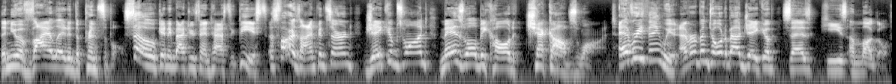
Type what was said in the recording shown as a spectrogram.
then you have violated the principle. So, getting back to Fantastic Beasts, as far as I'm concerned, Jacob's wand may as well be called Chekhov's wand. Everything we've ever been told about Jacob says he's a muggle,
